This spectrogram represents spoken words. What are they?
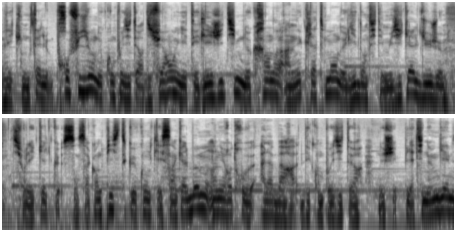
Avec une telle profusion de compositeurs différents, il était légitime de craindre un éclatement de l'identité musicale du jeu. Sur les quelques 150 pistes que comptent les 5 albums, on y retrouve à la barre des compositeurs de chez Platinum Games,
